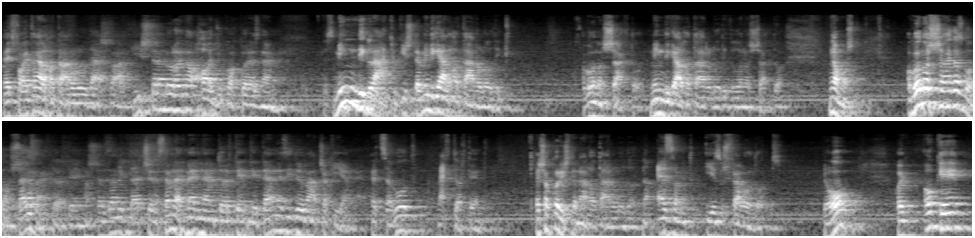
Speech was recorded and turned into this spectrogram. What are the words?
egyfajta elhatárolódást vált ki Istenből, hogy na, hagyjuk, akkor ez nem. Ezt mindig látjuk, Isten mindig elhatárolódik a gonoszságtól. Mindig elhatárolódik a gonoszságtól. Na most, a gonoszság az gonoszság, az megtörténik. Most ezzel mit lehet csinálni? Ezt nem lehet meg nem történté tenni, ez idő már csak ilyen. Egyszer volt, megtörtént. És akkor Isten elhatárolódott. Na ez, amit Jézus feloldott. Jó? Hogy oké, okay,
